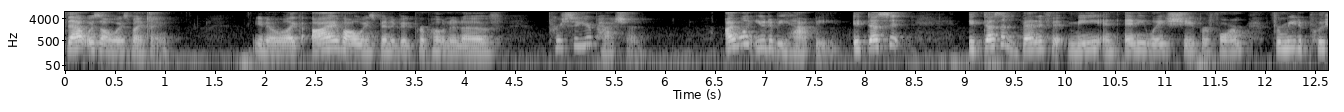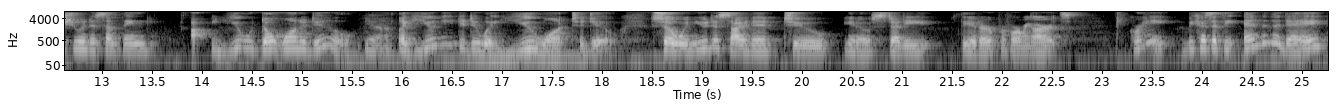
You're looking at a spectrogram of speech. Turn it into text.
that was always my thing. You know, like I've always been a big proponent of pursue your passion. I want you to be happy. It doesn't it doesn't benefit me in any way shape or form for me to push you into something uh, you don't want to do. Yeah. Like you need to do what you want to do. So when you decided to, you know, study theater, performing arts, great because at the end of the day,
